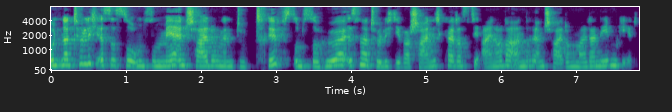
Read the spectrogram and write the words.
Und natürlich ist es so, umso mehr Entscheidungen du triffst, umso höher ist natürlich die Wahrscheinlichkeit, dass die eine oder andere Entscheidung mal daneben geht.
